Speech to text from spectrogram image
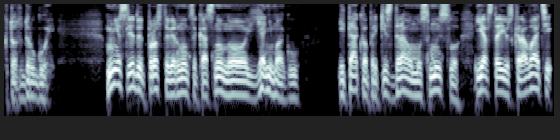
кто-то другой. Мне следует просто вернуться ко сну, но я не могу. И так, вопреки здравому смыслу, я встаю с кровати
